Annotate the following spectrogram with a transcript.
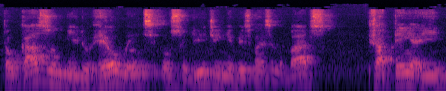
Então, caso o milho realmente se consolide em níveis mais elevados, já tem aí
